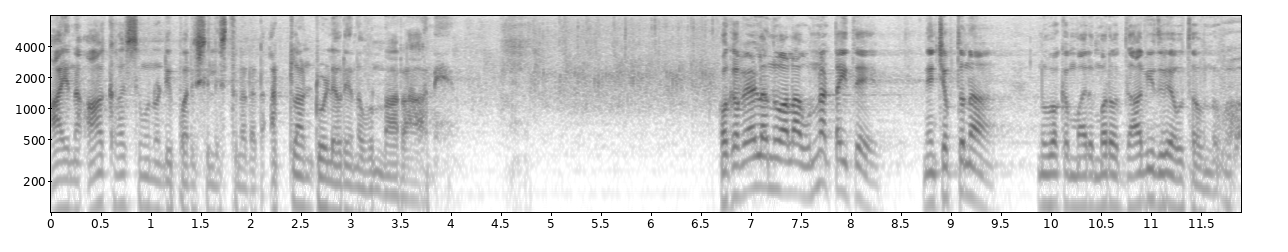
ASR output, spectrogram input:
ఆయన ఆకాశము నుండి పరిశీలిస్తున్నాడట. అట్లాంటి వాళ్ళు ఎవరైనా ఉన్నారా అని. ఒకవేళ నువ్వు అలా ఉన్నట్టయితే నేను చెప్తున్నా నువ్వు ఒక మరి మరో దావీదువే అవుతావు నువ్వు.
